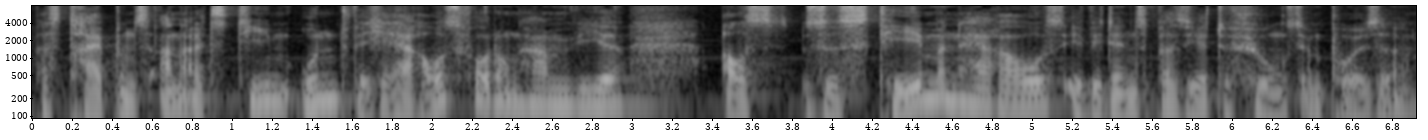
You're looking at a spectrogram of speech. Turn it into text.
was treibt uns an als Team und welche Herausforderungen haben wir, aus Systemen heraus evidenzbasierte Führungsimpulse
